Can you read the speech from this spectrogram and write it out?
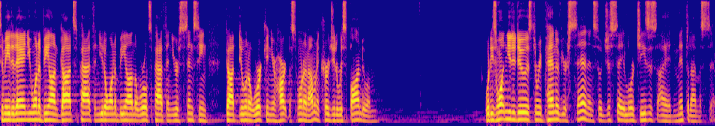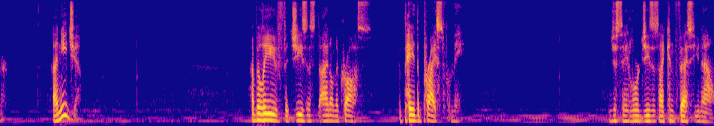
to me today and you want to be on God's path and you don't want to be on the world's path and you're sensing God doing a work in your heart this morning, I'm going to encourage you to respond to Him. What he's wanting you to do is to repent of your sin. And so just say, Lord Jesus, I admit that I'm a sinner. I need you. I believe that Jesus died on the cross and paid the price for me. And just say, Lord Jesus, I confess you now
